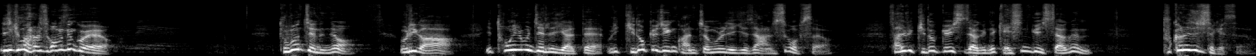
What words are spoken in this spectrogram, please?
이렇게 말할 수 없는 거예요. 두 번째는요, 우리가 이 통일 문제를 얘기할 때 우리 기독교적인 관점을 얘기하지 않을 수가 없어요. 사실 기독교의 시작은, 개신교의 시작은 북한에서 시작했어요.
